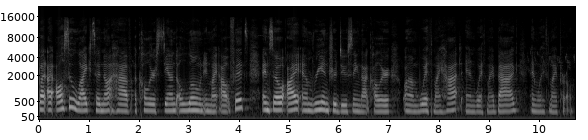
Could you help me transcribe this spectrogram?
but I also like to not have a color stand alone in my outfits. And so, I am reintroducing that color um, with my hat and with my bag and with my pearl.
